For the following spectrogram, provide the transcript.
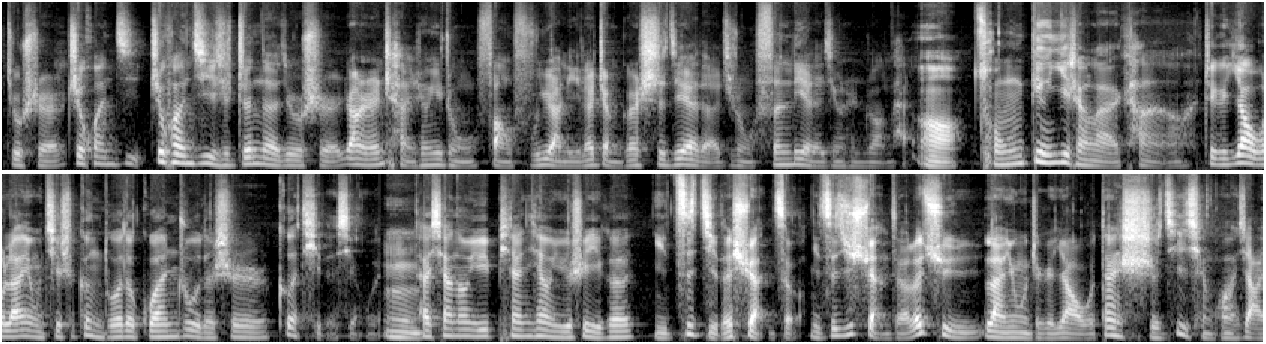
就是致幻剂。致幻剂是真的就是让人产生一种仿佛远离了整个世界的这种分裂的精神状态。哦，从定义上来看啊，这个药物滥用其实更多的关注的是个体的行为，嗯它相当于偏向于是一个你自己的选择，你自己选择了去滥用这个药物，但实际情况下，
